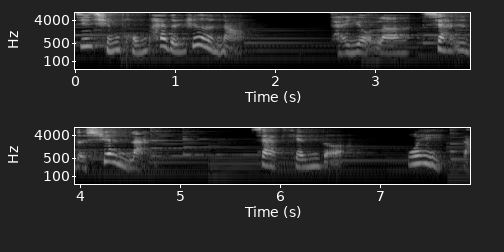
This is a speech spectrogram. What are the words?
激情澎湃的热闹，才有了夏日的绚烂，夏天的味道。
